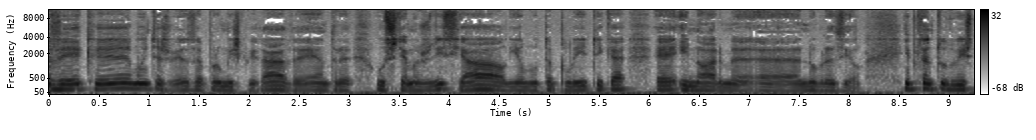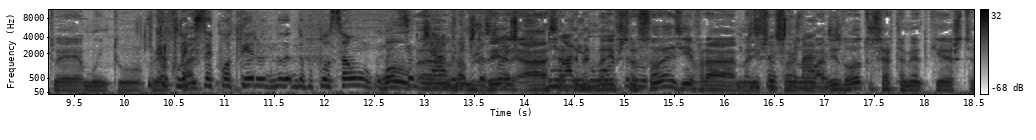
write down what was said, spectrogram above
vê que muitas vezes a promiscuidade entre o sistema judicial e a luta política é enorme uh, no Brasil. E, portanto, tudo isto é muito e preocupante. E que é que pode ter na, população, Bom, sendo já há manifestações ver, há um lado e do manifestações outro, e haverá e manifestações de um lado e do outro. Certamente que este,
